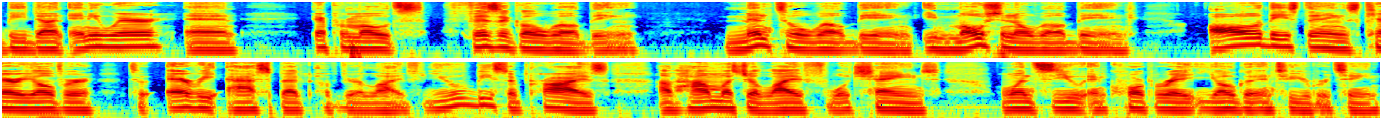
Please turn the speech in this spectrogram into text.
be done anywhere and it promotes physical well being, mental well being, emotional well being. All these things carry over to every aspect of your life. You'll be surprised of how much your life will change once you incorporate yoga into your routine.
